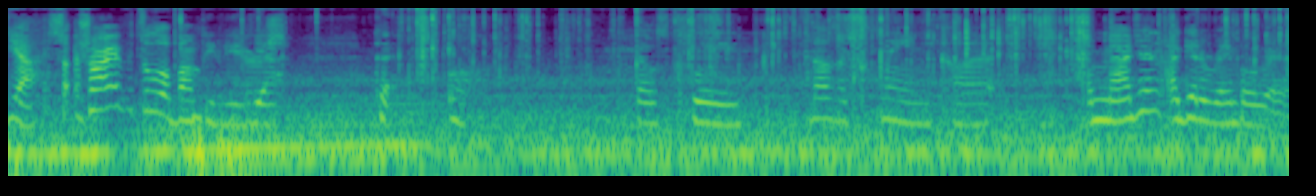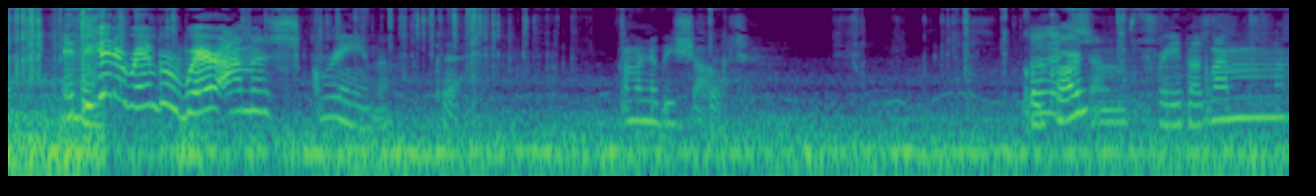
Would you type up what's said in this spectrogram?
Yeah, so, sorry if it's a little bumpy, viewers. Yeah. Okay. Oh, that was clean. That was a clean cut. Imagine I get a rainbow rare. If you get a rainbow rare, I'm to scream. Okay. I'm going to be shocked. Code Look card. Some free Pokemon.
